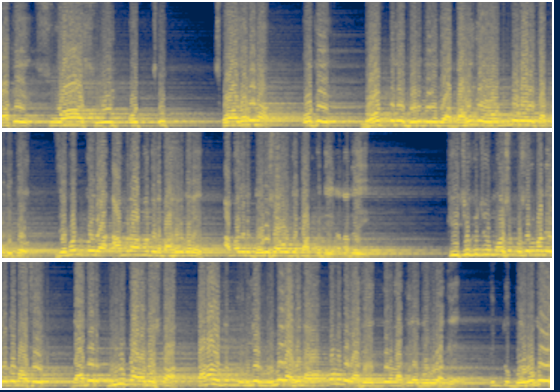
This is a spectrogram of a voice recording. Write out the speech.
তাকে শোয়া সুইট অচ্ছুত ছোঁয়া যাবে না। ওকে ঘর থেকে বের করে দেওয়া বাহিরে অন্য ঘরে থাকতে দিত। যেমন করে আমরা আমাদের বাহির করে আমাদের গরু ছাগলকে থাকতে দিই না না দেই। কিছু কিছু মস- মুসলমান এরকম আছে, যাদের নিরুপায় অবস্থা, তারাও কিন্তু নিজের রুমে রাখে না অন্য রুমে রাখে রাখলে গরু রাখলে কিন্তু গরুকে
